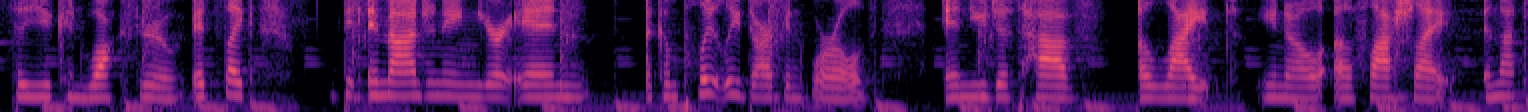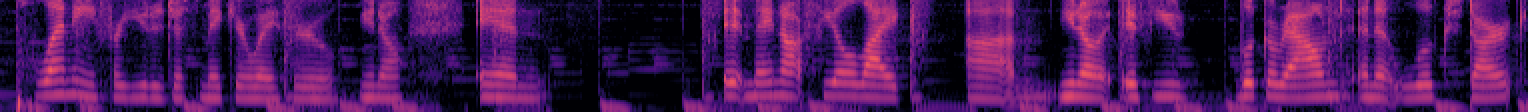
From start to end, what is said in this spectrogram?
so you can walk through. It's like the, imagining you're in a completely darkened world and you just have a light, you know, a flashlight, and that's plenty for you to just make your way through, you know. And it may not feel like, um, you know, if you look around and it looks dark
